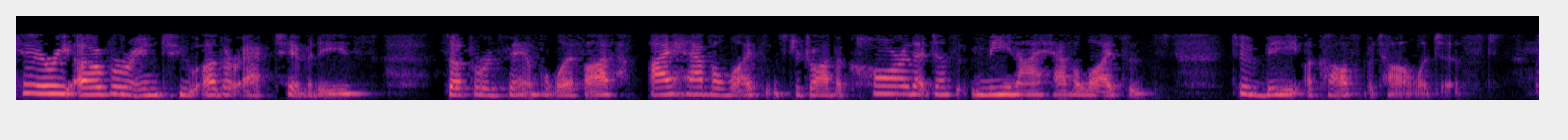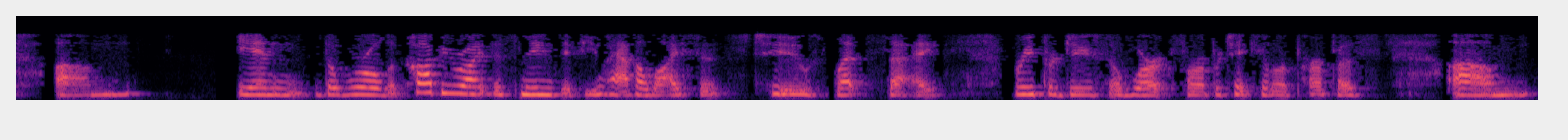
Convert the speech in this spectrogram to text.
carry over into other activities. So for example, if I, I have a license to drive a car, that doesn't mean I have a license to be a cosmetologist. Um, in the world of copyright, this means if you have a license to, let's say, reproduce a work for a particular purpose, um,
